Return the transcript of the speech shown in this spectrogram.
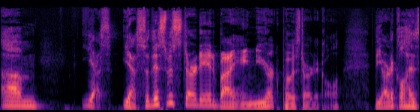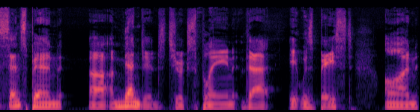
Um, yes, yes. So this was started by a New York Post article. The article has since been uh, amended to explain that it was based on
